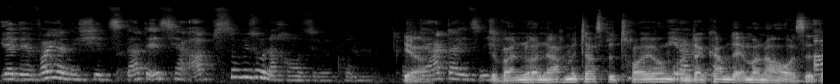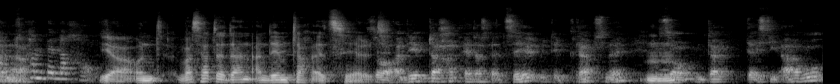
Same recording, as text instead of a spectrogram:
Ja, der war ja nicht jetzt da, der ist ja abends sowieso nach Hause gekommen. Ja. Der hat da jetzt nicht. Der war nur Nachmittagsbetreuung Ja. und dann kam der immer nach Hause Abends danach. kam der nach Hause. Ja, und was hat er dann an dem Tag erzählt? So, an dem Tag hat er das erzählt mit dem Klaps, ne? Mhm. So, und da, da ist die AWO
